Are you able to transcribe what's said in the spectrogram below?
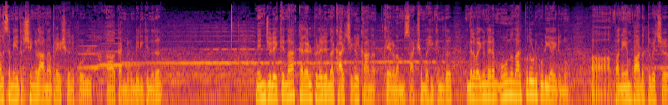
തത്സമയ ദൃശ്യങ്ങളാണ് പ്രേക്ഷകരിപ്പോൾ കണ്ടുകൊണ്ടിരിക്കുന്നത്. നെഞ്ചുലയ്ക്കുന്ന കരൾ പിളരുന്ന കാഴ്ചകൾക്കാണ് കേരളം സാക്ഷ്യം വഹിക്കുന്നത്. ഇന്നലെ വൈകുന്നേരം മൂന്ന് നാൽപ്പതോടു കൂടിയായിരുന്നു. പനയം പാടത്ത് വെച്ച്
